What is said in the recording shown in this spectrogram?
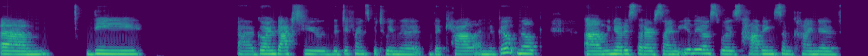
um, the uh, going back to the difference between the, the cow and the goat milk, uh, we noticed that our son Elios was having some kind of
